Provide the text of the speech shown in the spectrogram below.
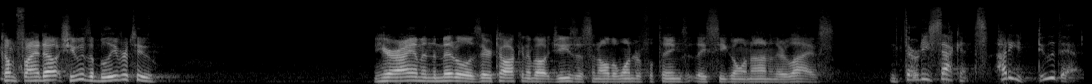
Come find out, she was a believer too. Here I am in the middle as they're talking about Jesus and all the wonderful things that they see going on in their lives. In 30 seconds. How do you do that?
